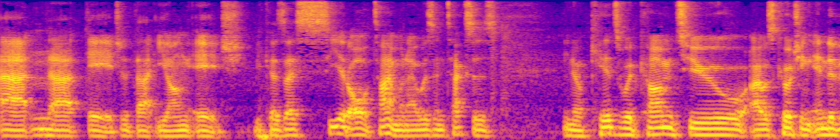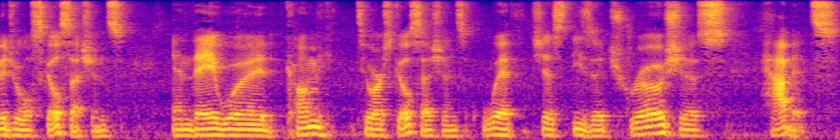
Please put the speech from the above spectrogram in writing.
at mm. that age at that young age because i see it all the time when i was in texas you know kids would come to i was coaching individual skill sessions and they would come to our skill sessions with just these atrocious habits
